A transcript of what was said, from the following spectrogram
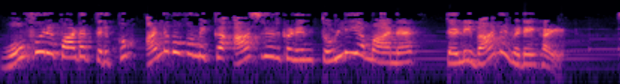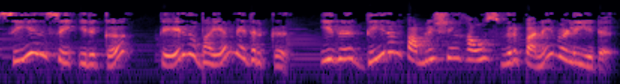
ஒவ்வொரு பாடத்திற்கும் அனுபவமிக்க ஆசிரியர்களின் துல்லியமான தெளிவான விடைகள். சிஎன்சி இருக்கு தேர்வு பயம் எதற்கு? இது தீரன் பப்ளிஷிங் ஹவுஸ் விற்பனை வெளியீடு.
